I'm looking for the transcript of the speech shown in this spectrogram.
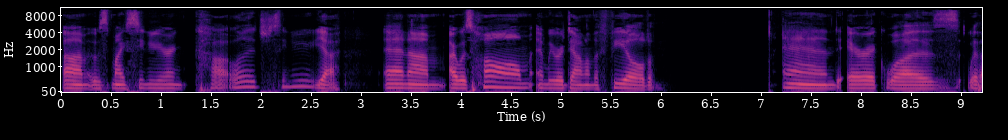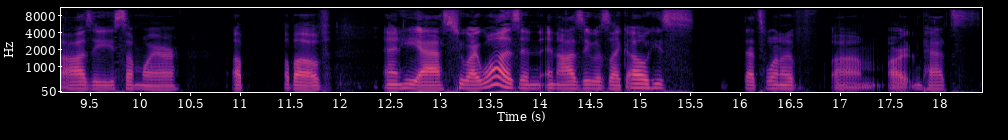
Um, it was my senior year in college, senior year, yeah. And um, I was home, and we were down on the field, and Eric was with Ozzie somewhere up above, and he asked who I was, and and Ozzie was like, "Oh, he's that's one of um, Art and Pat's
